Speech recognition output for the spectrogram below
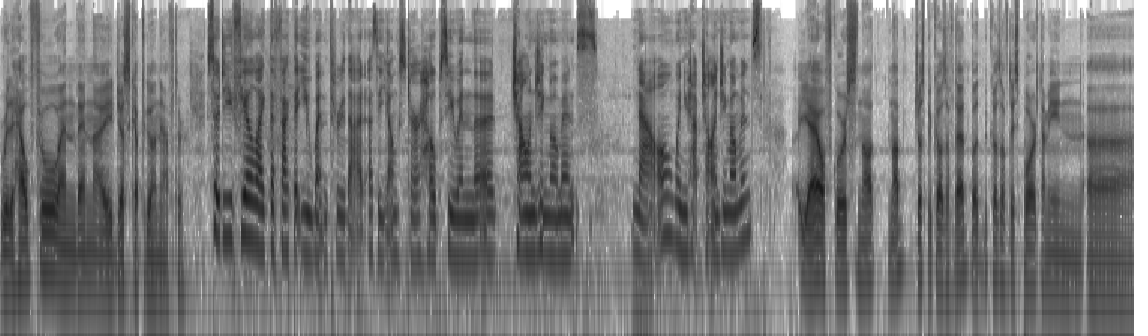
really helpful, and then I just kept going after. So, do you feel like the fact that you went through that as a youngster helps you in the challenging moments now when you have challenging moments? yeah of course not not just because of that but because of the sport i mean uh,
